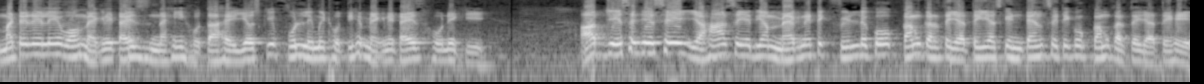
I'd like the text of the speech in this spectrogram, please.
मटेरियल है, वह मैग्नेटाइज नहीं होता है। यह उसकी फुल लिमिट होती है मैग्नेटाइज होने की। अब जैसे जैसे यहाँ से यदि हम मैग्नेटिक फ़ील्ड को कम करते जाते हैं या इसकी इंटेंसिटी को कम करते जाते हैं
